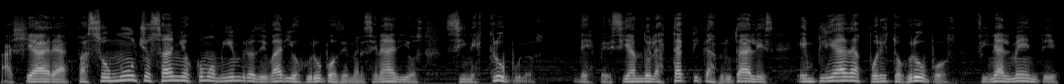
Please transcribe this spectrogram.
Ayara pasó muchos años como miembro de varios grupos de mercenarios sin escrúpulos, despreciando las tácticas brutales empleadas por estos grupos Finalmente,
